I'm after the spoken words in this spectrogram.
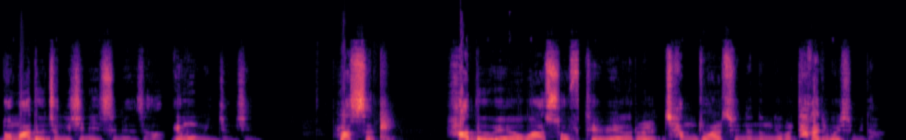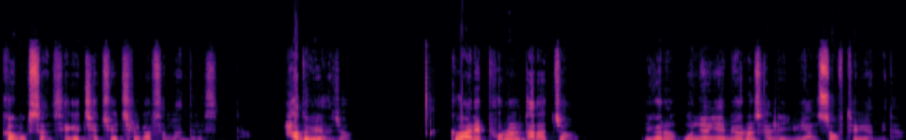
노마드 정신이 있으면서 유목민 정신 플러스 하드웨어와 소프트웨어를 창조할 수 있는 능력을 다 가지고 있습니다. 거북선 세계 최초의 철갑선 만들었습니다. 하드웨어죠. 그 안에 포를 달았죠. 이거는 운영의 묘를 살리기 위한 소프트웨어입니다.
